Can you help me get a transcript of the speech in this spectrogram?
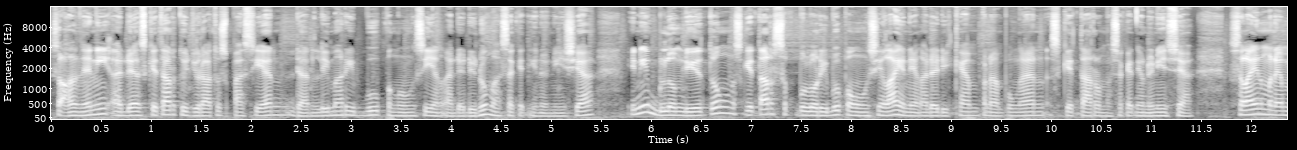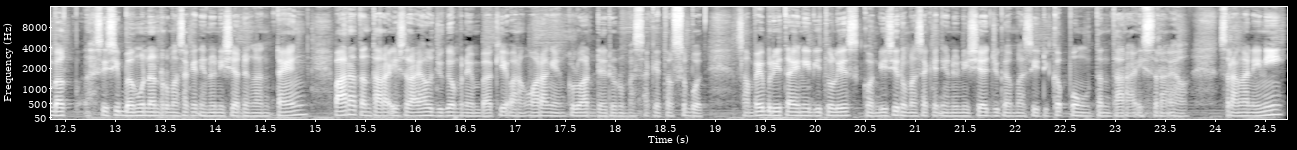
Soalnya nih ada sekitar 700 pasien dan 5.000 pengungsi yang ada di rumah sakit Indonesia. Ini belum dihitung sekitar 10.000 pengungsi lain yang ada di camp penampungan sekitar rumah sakit Indonesia. Selain menembak sisi bangunan rumah sakit Indonesia dengan tank, para tentara Israel juga menembaki orang-orang yang keluar dari rumah sakit tersebut. Sampai berita ini ditulis, kondisi rumah sakit Indonesia juga masih dikepung tentara Israel. Serangan ini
